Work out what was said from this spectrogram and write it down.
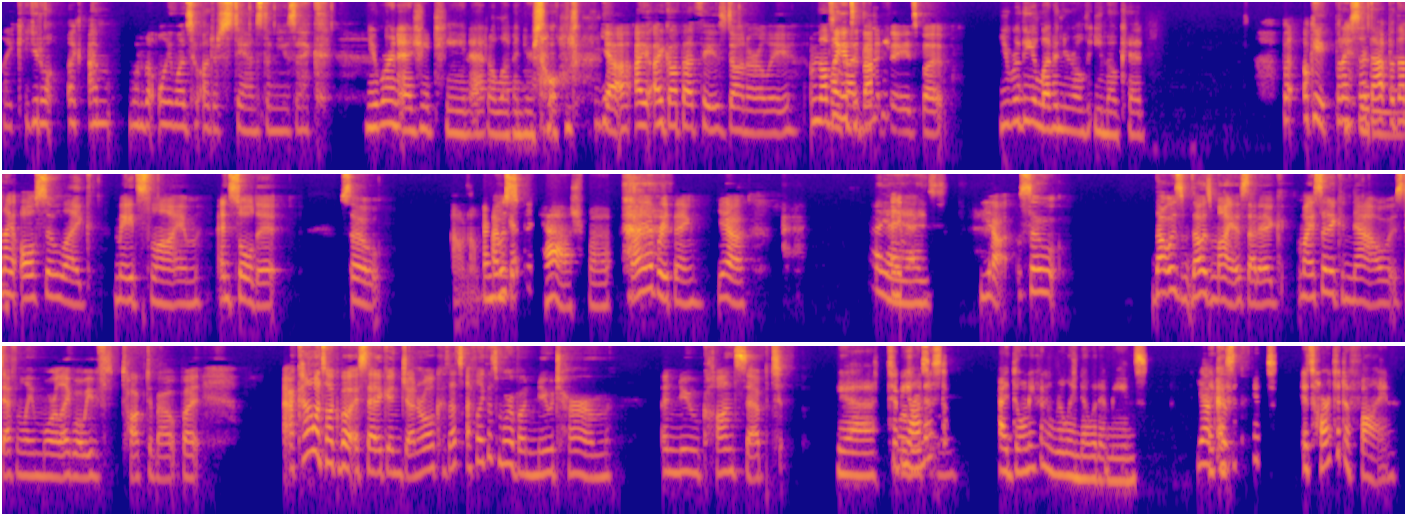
like you don't like. I'm one of the only ones who understands the music. You were an edgy teen at 11 years old. yeah, I I got that phase done early. I'm not saying it's a bad phase, but you were the 11 year old emo kid. But okay, but I said that, but then I also like made slime and sold it. So I don't know. I, mean, I was get the cash, but buy everything. Yeah. Yeah, yeah, yeah. Yeah. So that was that was my aesthetic. My aesthetic now is definitely more like what we've talked about, but I kind of want to talk about aesthetic in general because that's I feel like that's more of a new term, a new concept. Yeah, to be honest. I don't even really know what it means. Yeah, because like, it's it's hard to define.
